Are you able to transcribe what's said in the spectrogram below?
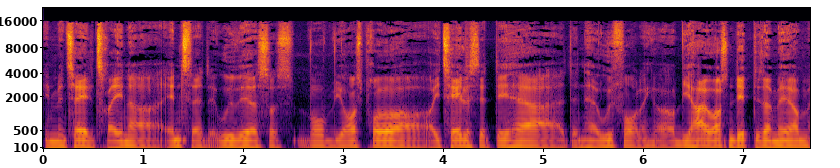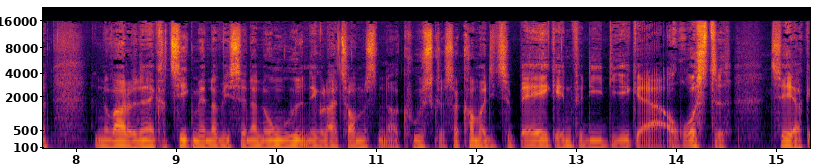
en mental træner ansat ude ved os, hvor vi også prøver at, at i talesætte det her, den her udfordring. Og vi har jo også en lidt det der med, om, at nu var der den her kritik med, når vi sender nogen ud, Nikolaj Thomsen og Kusk, så kommer de tilbage igen, fordi de ikke er rustet til at,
